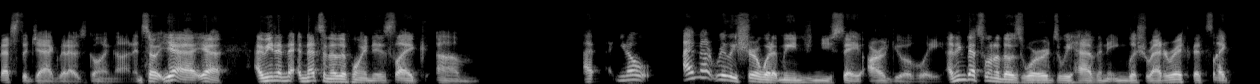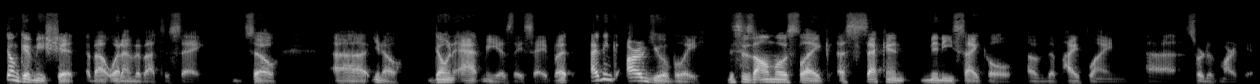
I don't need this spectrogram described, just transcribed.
that's the jag that i was going on and so yeah yeah i mean and, and that's another point is like um i you know i'm not really sure what it means when you say arguably i think that's one of those words we have in english rhetoric that's like don't give me shit about what i'm about to say so uh, you know, don't at me, as they say. But I think arguably, this is almost like a second mini cycle of the pipeline uh, sort of market,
